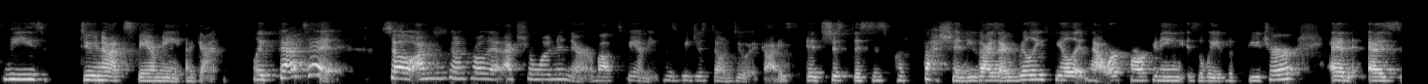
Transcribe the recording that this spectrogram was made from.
"Please do not spam me again." Like that's it. So I'm just gonna throw that extra one in there about spamming because we just don't do it, guys. It's just this is profession. You guys, I really feel that network marketing is the wave of the future. And as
